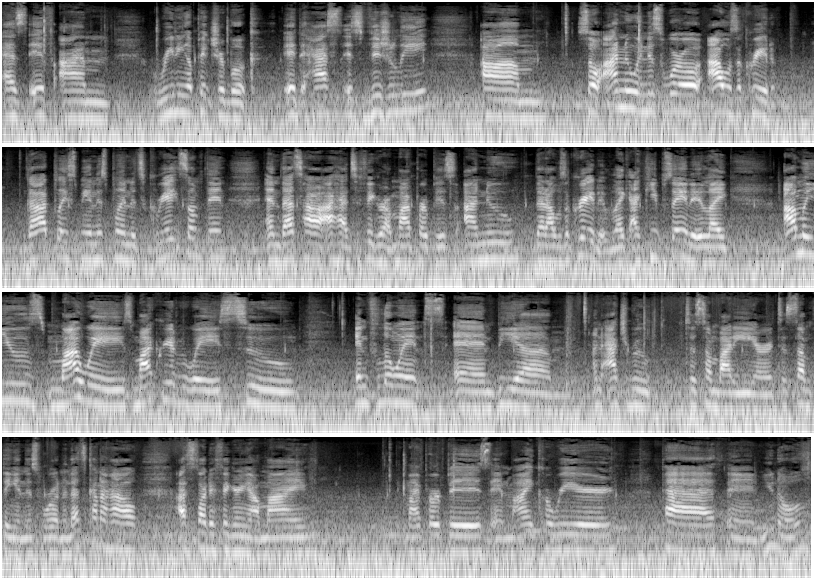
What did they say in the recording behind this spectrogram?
as if i'm reading a picture book. It has it's visually um so i knew in this world i was a creative. God placed me in this planet to create something and that's how i had to figure out my purpose. I knew that i was a creative. Like i keep saying it like i'm gonna use my ways my creative ways to influence and be um, an attribute to somebody or to something in this world. And that's kind of how i started figuring out my my purpose and my career path. And you know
